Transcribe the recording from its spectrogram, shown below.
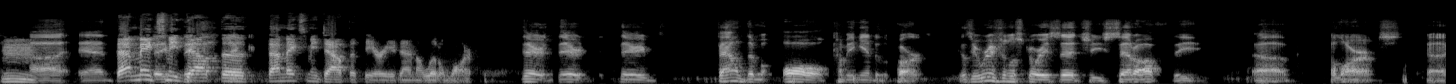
Hmm. uh, and that makes they- me they- doubt the they- that makes me doubt the theory then a little more. they're they're they found them all coming into the park because the original story said she set off the uh, alarms uh,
